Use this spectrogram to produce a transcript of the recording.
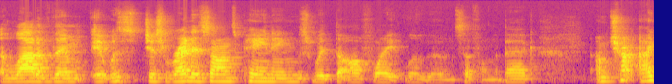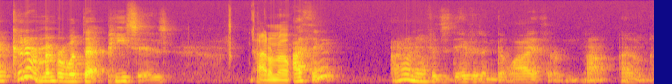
a lot of them it was just Renaissance paintings with the Off White logo and stuff on the back. I'm trying. I couldn't remember what that piece is. I don't know. I think I don't know if it's David and Goliath or not. I don't know.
